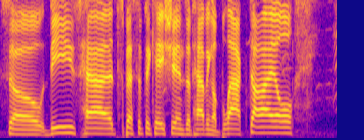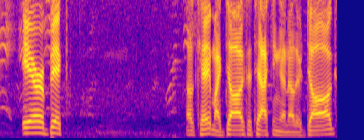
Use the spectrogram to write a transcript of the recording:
So these had specifications of having a black dial, Arabic. Okay, my dog's attacking another dog.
